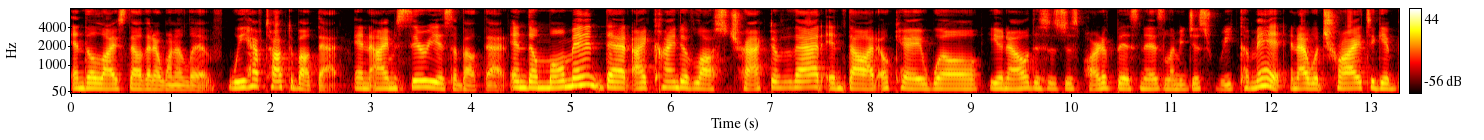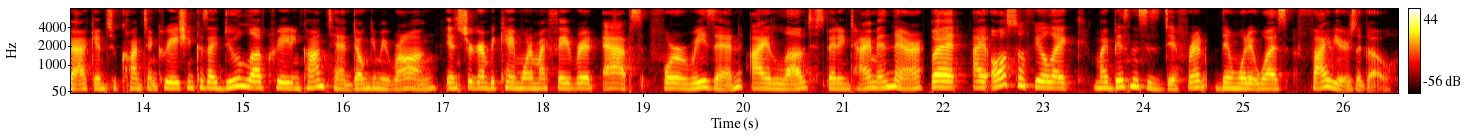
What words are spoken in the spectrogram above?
and the lifestyle that I want to live. We have talked about that and I'm serious about that. And the moment that I kind of lost track of that and thought, okay, well, you know, this is just part of business. Let me just recommit. And I would try to get back into content creation because I do love creating content. Don't get me wrong. Instagram became one of my favorite apps for a reason. I loved spending time in there, but I also feel like my business is different than what it was five years ago.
